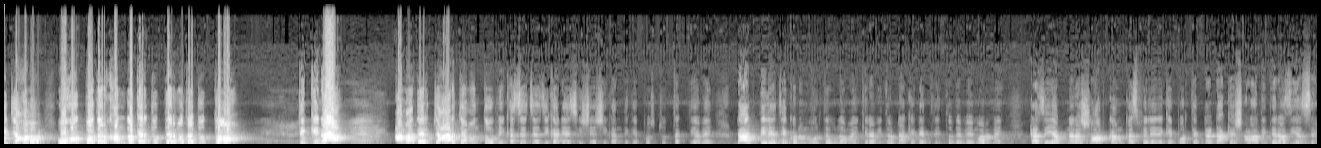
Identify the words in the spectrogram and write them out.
এইটা হলো ওহুদ বদর খন্দকের যুদ্ধের মতো যুদ্ধ। ঠিক কিনা? আমাদের যার যেমন তৌফিক আছে, যে যেখানে আছি সে সেখান থেকে প্রস্তুত থাকতে হবে। ডাক দিলে যে কোনো মুহূর্তে উলামাই কেরামি তো ডাকে নেতৃত্ব দেবে মর্মে। কাজেই আপনারা সব কাম কাজ ফেলে রেখে প্রত্যেকটা ডাকে সাড়া দিতে রাজি আছেন?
